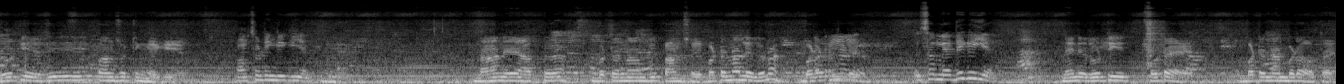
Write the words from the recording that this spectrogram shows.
روٹی۔ ہے جی پانچ سو ٹنگے کی ہے۔ پانچ سو ٹنگے کی ہے۔ نان ہے آپ کا بٹر نان بھی پانچ سو ہے۔ بٹر نان لے لو نا۔ بٹر نان لے لو۔ سب میدے کی ہے۔ نہیں نہیں روٹی چھوٹا ہے۔ بٹر نان بڑا ہوتا ہے۔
